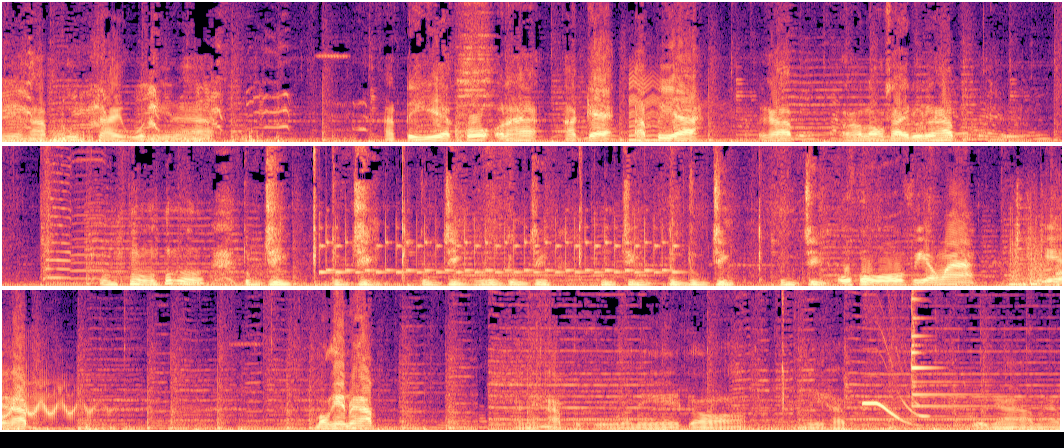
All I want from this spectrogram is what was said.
นี่ครับ ถูกใจหัวนี้นะฮะอาตีอาโกะนะฮะอาแกะอาเปียนะครับ เอาลองใส่ดูนะครับตุ้งจริงตุ้งจริงตุ้งจริงตุ้งจริงตุ้งจริงตุ้งตุ้งจริงตุ้งจริงโอ้โหเฟี้ยวมากโอเคครับ มองเห็นไหมครับอันนี้ครับโอ้โหตอนนี้ก็นี่ครับสวยงามครับ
